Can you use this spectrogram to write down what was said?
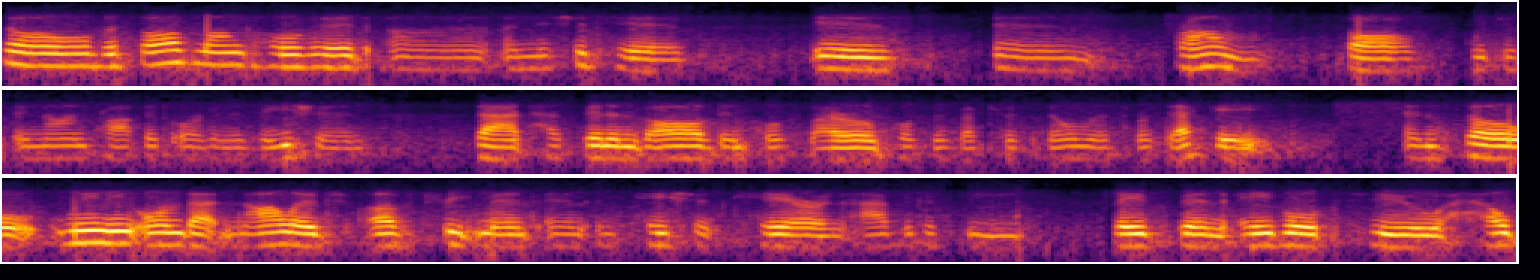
So, the Solve Long COVID uh, initiative is in, from Solve, which is a nonprofit organization that has been involved in post-viral, post-infectious illness for decades. And so leaning on that knowledge of treatment and, and patient care and advocacy, they've been able to help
